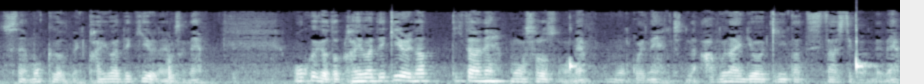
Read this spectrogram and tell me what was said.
そして、ね、目標とね、会話できるようになりますよね。目標と会話できるようになってきたらね、もうそろそろね、もうこれね、ちょっとね、危ない領域に達してくるんでね、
